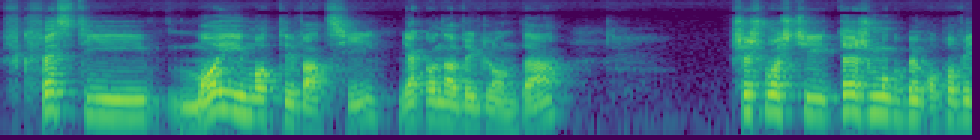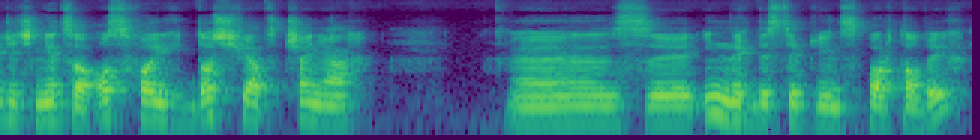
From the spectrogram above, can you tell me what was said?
W kwestii mojej motywacji, jak ona wygląda, w przyszłości też mógłbym opowiedzieć nieco o swoich doświadczeniach e, z innych dyscyplin sportowych.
